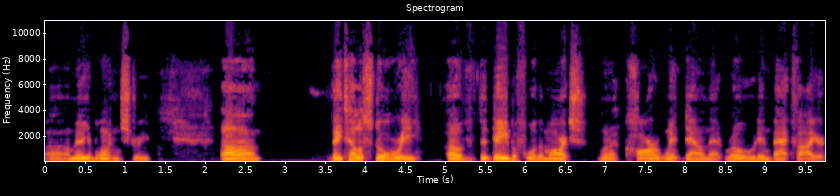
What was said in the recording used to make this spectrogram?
uh, Amelia Boynton Street. Um, they tell a story of the day before the march when a car went down that road and backfired.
